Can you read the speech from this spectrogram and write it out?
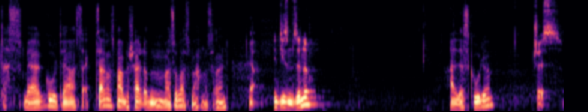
Das wäre gut, ja. Sag, sag uns mal Bescheid, ob wir mal sowas machen sollen. Ja, in diesem Sinne, Alles Gute. tschüss.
